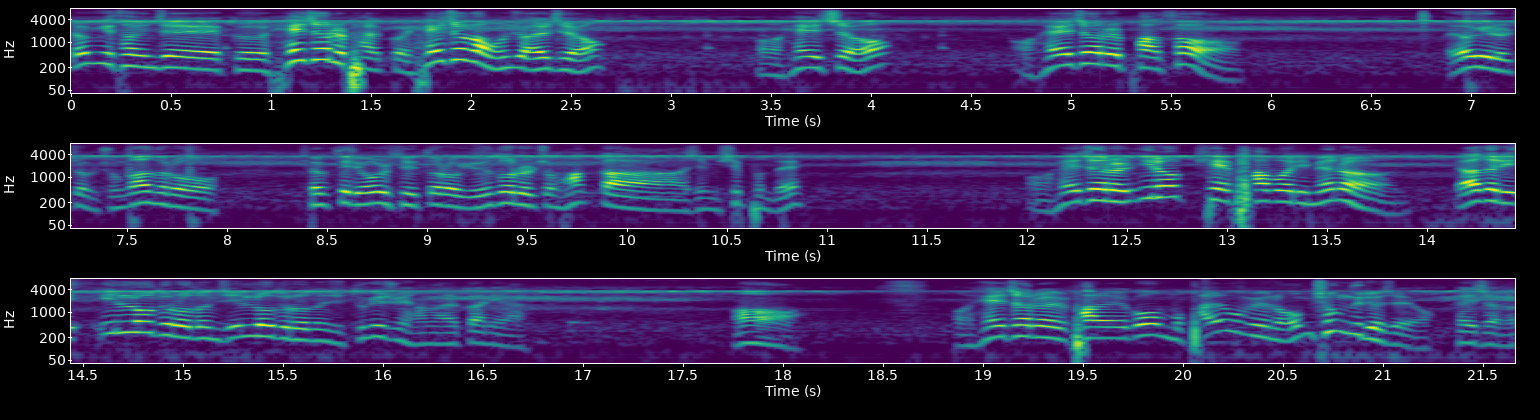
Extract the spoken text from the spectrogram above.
여기서 이제 그 해저를 팔 거야 해저가 뭔지 알죠? 어 해저. 어, 해저를 파서 여기를 좀 중간으로 적들이 올 수 있도록 유도를 좀 할까 지금 싶은데. 어, 해저를 이렇게 파버리면은 야들이 일로 들어오든지 일로 들어오든지 두 개 중에 하나 할 거 아니야. 어, 어, 해저를 팔고 뭐 밟으면 엄청 느려져요 해저는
